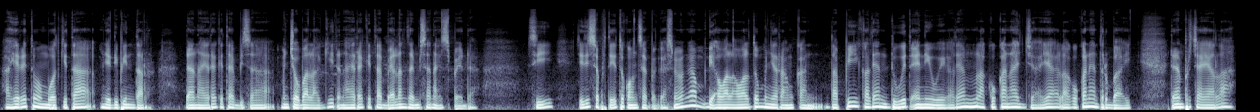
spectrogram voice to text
Akhirnya itu membuat kita menjadi pintar. Dan akhirnya kita bisa mencoba lagi dan akhirnya kita balance dan bisa naik sepeda sih jadi seperti itu konsep ya guys. Memang kan di awal-awal tuh menyeramkan tapi kalian do it anyway kalian melakukan aja ya lakukan yang terbaik. Dan percayalah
